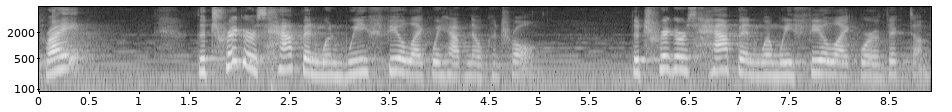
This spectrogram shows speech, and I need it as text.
right? The triggers happen when we feel like we have no control. The triggers happen when we feel like we're a victim.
